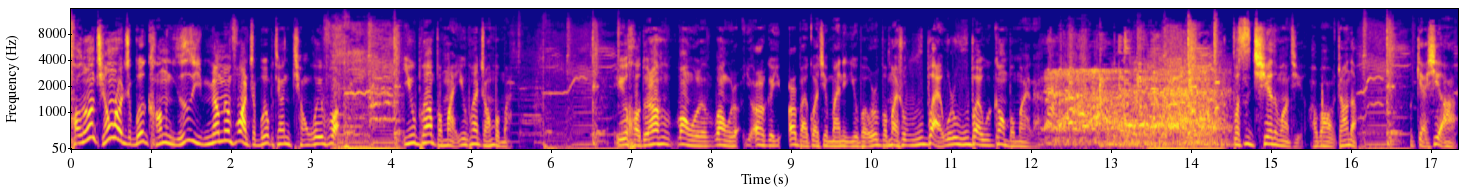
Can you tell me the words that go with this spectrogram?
好多人听不了直播坑的，你是明明放直播不听，你听回复。U 盘不卖，U 盘真不卖。有好多人问我问我说二个二百块钱买那个 U 盘，我说不卖，说五百，我说五百我更不卖了，不是钱的问题，好不好？真的，感谢啊，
